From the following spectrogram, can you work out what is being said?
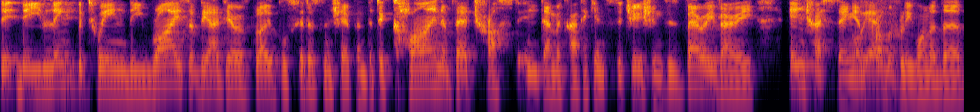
the, the link between the rise of the idea of global citizenship and the decline of their trust in democratic institutions is very, very interesting oh, and yes. probably one of the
